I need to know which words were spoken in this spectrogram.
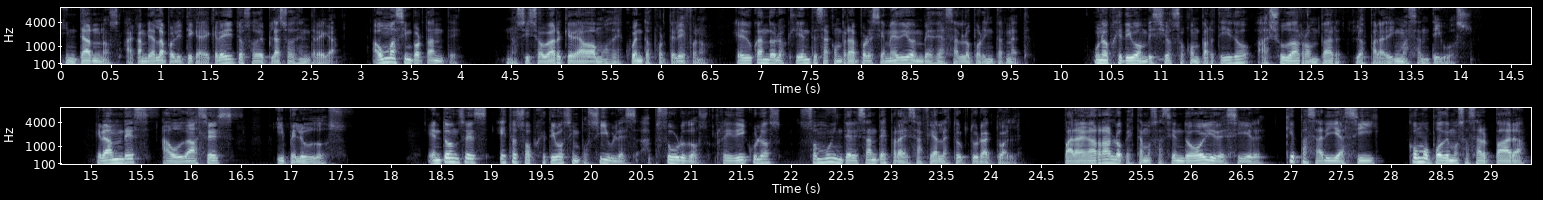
internos, a cambiar la política de créditos o de plazos de entrega. Aún más importante, nos hizo ver que dábamos descuentos por teléfono, educando a los clientes a comprar por ese medio en vez de hacerlo por Internet. Un objetivo ambicioso compartido ayuda a romper los paradigmas antiguos. Grandes, audaces y peludos. Entonces, estos objetivos imposibles, absurdos, ridículos, son muy interesantes para desafiar la estructura actual. Para agarrar lo que estamos haciendo hoy y decir, ¿qué pasaría si? ¿Cómo podemos hacer para?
